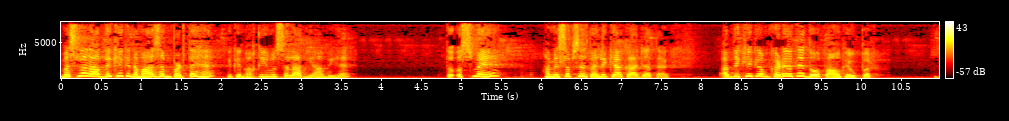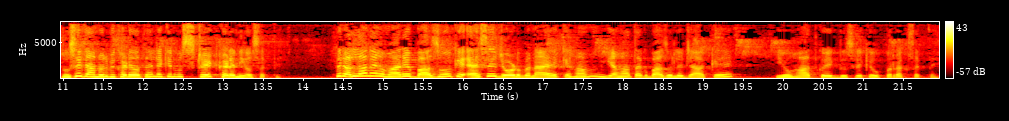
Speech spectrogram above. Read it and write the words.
مثلاً آپ دیکھیے کہ نماز ہم پڑھتے ہیں، کیونکہ عقیم السلاد یہاں بھی ہے۔ تو اس میں ہمیں سب سے پہلے کیا کہا جاتا ہے؟ اب دیکھیے کہ ہم کھڑے ہوتے ہیں دو پاؤں کے اوپر۔ دوسرے جانور بھی کھڑے ہوتے ہیں، لیکن وہ اسٹریٹ کھڑے نہیں ہو سکتے۔ پھر اللہ نے ہمارے بازو کے ایسے جوڑ بنائے کہ ہم یہاں تک بازو لے جا کے یوں ہاتھ کو ایک دوسرے کے اوپر رکھ سکتے ہیں۔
